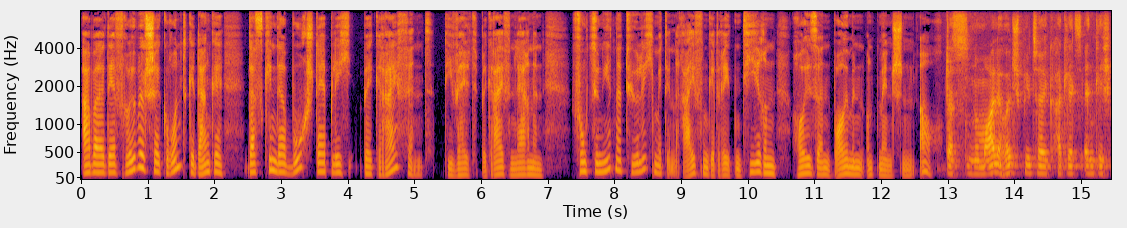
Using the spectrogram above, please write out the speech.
Aber der Fröbelsche Grundgedanke, dass Kinder buchstäblich begreifend die Welt begreifen lernen, funktioniert natürlich mit den reifengedrehten Tieren, Häusern, Bäumen und Menschen auch. Das normale Holzspielzeug hat letztendlich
